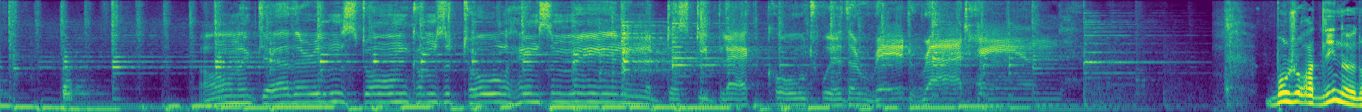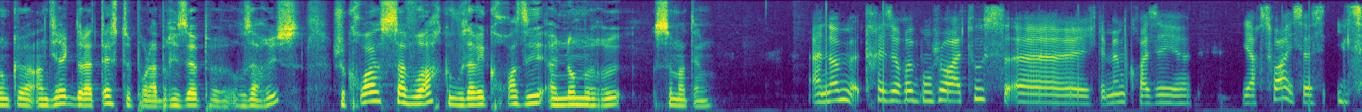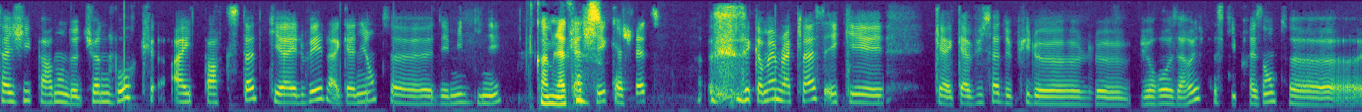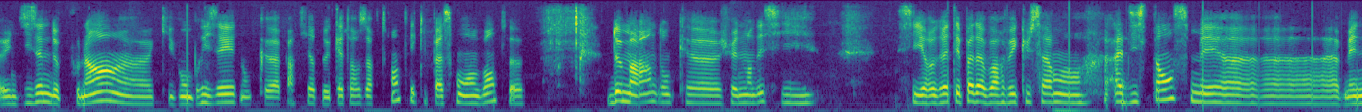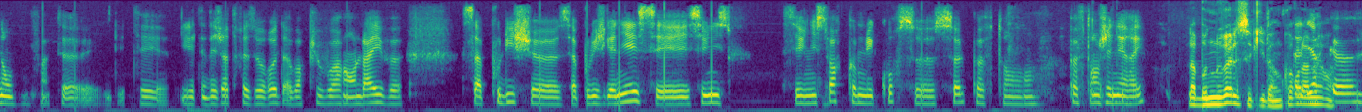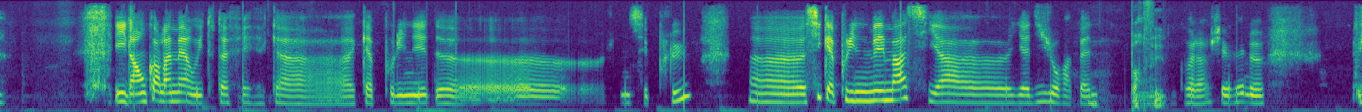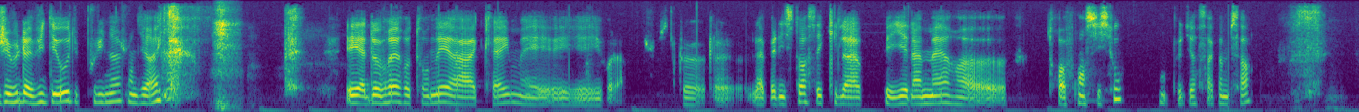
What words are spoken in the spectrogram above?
a gathering storm comes a tall, handsome man in a dusty black coat with a red right hand. Bonjour Adeline, donc euh, en direct de la test pour la brise up euh, aux Arus. Je crois savoir que vous avez croisé un homme heureux ce matin. Un homme très heureux, bonjour à tous. Euh, je l'ai même croisé euh, hier soir. Il s'ag- Il s'agit pardon, de John Bourke, Hyde Park Stud, qui a élevé la gagnante euh, des 1000 guinées. Même la classe. Cachée, cachette. c'est quand même la classe et qui, est, qui, a, qui a vu ça depuis le, le bureau Osarus parce qu'il présente euh, une dizaine de poulains euh, qui vont briser donc à partir de 14h30 et qui passeront en vente demain. Donc je lui ai demandé si s'il regrettait pas d'avoir vécu ça en- à distance, mais euh, mais non. Enfin, il était il était déjà très heureux d'avoir pu voir en live sa pouliche euh, sa pouliche gagner. C'est c'est une une histoire comme les courses euh, seules peuvent en peuvent en générer. La bonne nouvelle, c'est qu'il a encore la mer. que il a encore la mère, oui, tout à fait, a pouliné de, euh, je ne sais plus, euh, si pouliné Mémas il y a il y a dix jours à peine. Parfait. Donc, voilà, j'ai vu le, j'ai vu la vidéo du poulinage en direct. et elle devrait retourner à Claim et, et voilà. Juste le- le- la belle histoire, c'est qu'il a payé la mère euh, 3 francs 6 sous, on peut dire ça comme ça.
